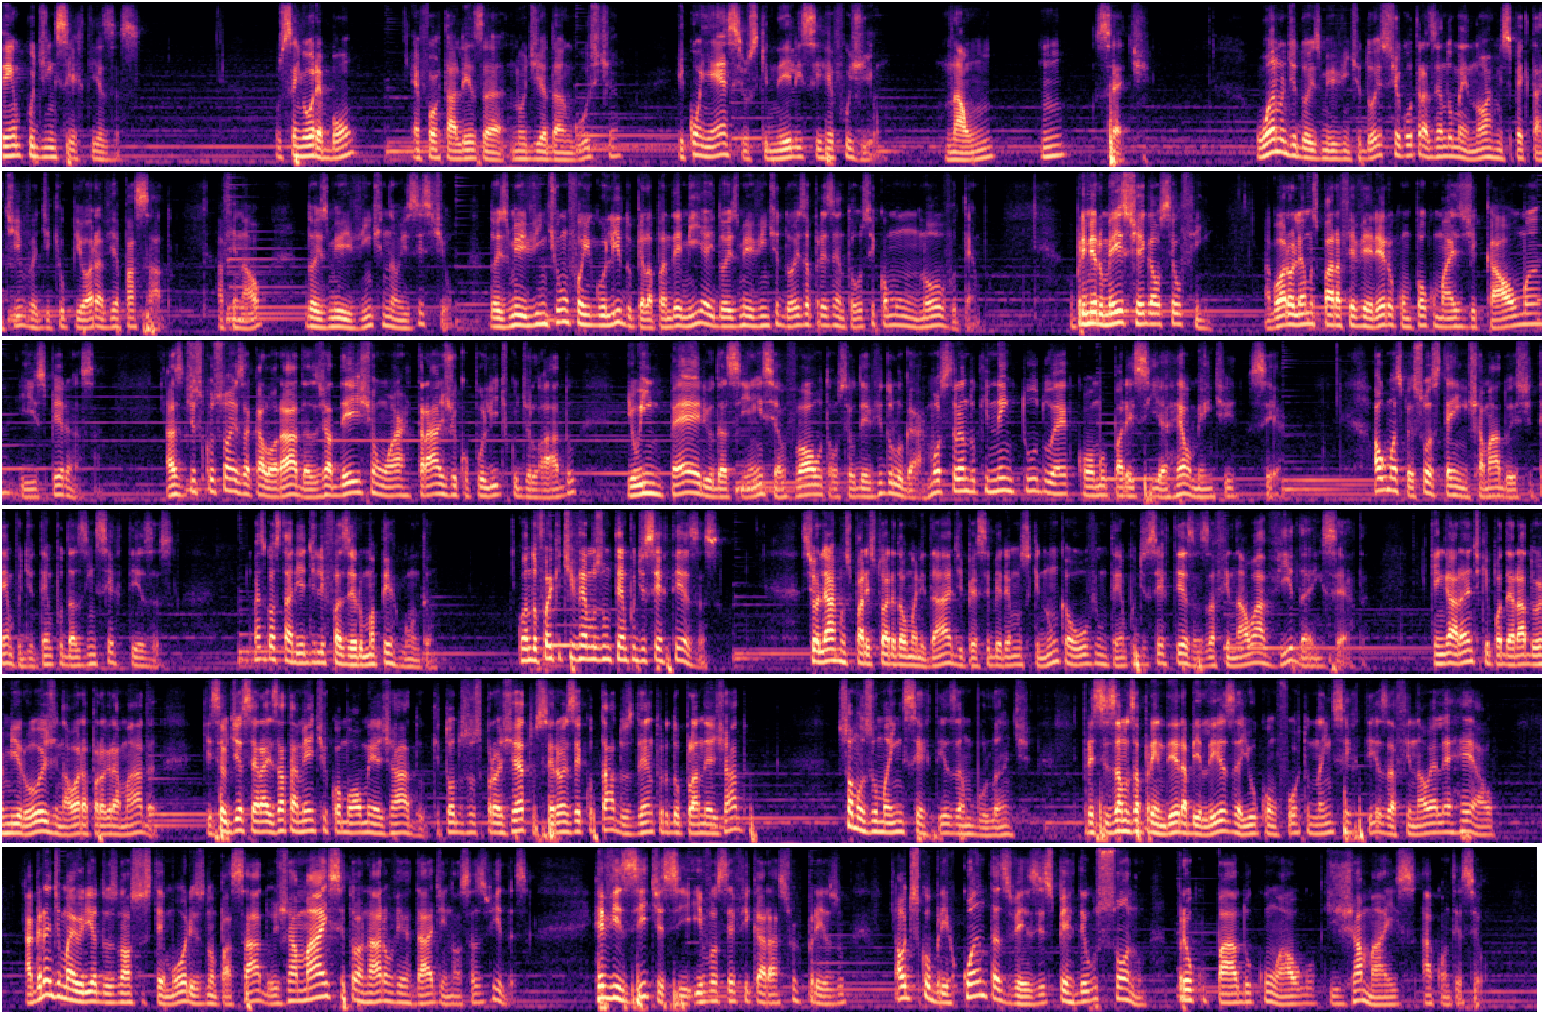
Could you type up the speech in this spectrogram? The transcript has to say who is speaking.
Speaker 1: Tempo de incertezas. O Senhor é bom, é fortaleza no dia da angústia e conhece os que nele se refugiam. Naum 1, 7. O ano de 2022 chegou trazendo uma enorme expectativa de que o pior havia passado. Afinal, 2020 não existiu. 2021 foi engolido pela pandemia e 2022 apresentou-se como um novo tempo. O primeiro mês chega ao seu fim. Agora olhamos para fevereiro com um pouco mais de calma e esperança. As discussões acaloradas já deixam o ar trágico político de lado e o império da ciência volta ao seu devido lugar, mostrando que nem tudo é como parecia realmente ser. Algumas pessoas têm chamado este tempo de tempo das incertezas. Mas gostaria de lhe fazer uma pergunta. Quando foi que tivemos um tempo de certezas? Se olharmos para a história da humanidade, perceberemos que nunca houve um tempo de certezas, afinal, a vida é incerta. Quem garante que poderá dormir hoje na hora programada, que seu dia será exatamente como almejado, que todos os projetos serão executados dentro do planejado? Somos uma incerteza ambulante. Precisamos aprender a beleza e o conforto na incerteza, afinal, ela é real. A grande maioria dos nossos temores no passado jamais se tornaram verdade em nossas vidas. Revisite-se e você ficará surpreso ao descobrir quantas vezes perdeu o sono preocupado com algo que jamais aconteceu.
